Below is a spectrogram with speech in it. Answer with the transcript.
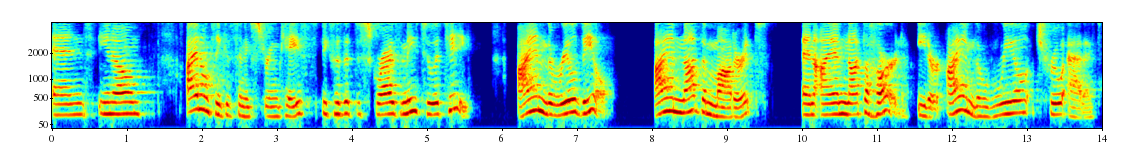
And, you know, I don't think it's an extreme case because it describes me to a T. I am the real deal. I am not the moderate and I am not the hard eater. I am the real true addict.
